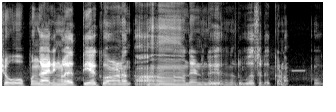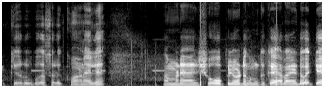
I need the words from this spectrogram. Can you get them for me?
ഷോപ്പും കാര്യങ്ങളും എത്തിയേക്കുവാണ്. ആ അതുണ്ട്. റിവേഴ്സ് എടുക്കണം. ഓക്കെ റിവേഴ്സ് എടുക്കുവാണെങ്കിൽ നമ്മുടെ ആ ഷോപ്പിലോട്ട് നമുക്ക് കയറാനായിട്ട് പറ്റേ.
